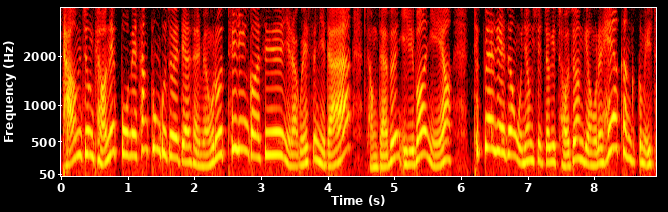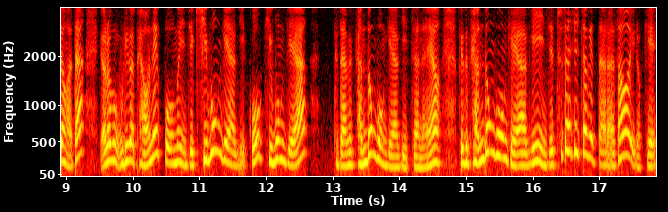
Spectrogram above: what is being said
다음 중 변액보험의 상품 구조에 대한 설명으로 틀린 것은 이라고 했습니다. 정답은 1번이에요. 특별계정 운영 실적이 저조한 경우를 해약환급금을 일정하다. 여러분 우리가 변액보험은 이제 기본계약이고 기본계약 그 다음에 변동보험 계약이 있잖아요. 그래서 변동보험 계약이 이제 투자 실적에 따라서 이렇게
